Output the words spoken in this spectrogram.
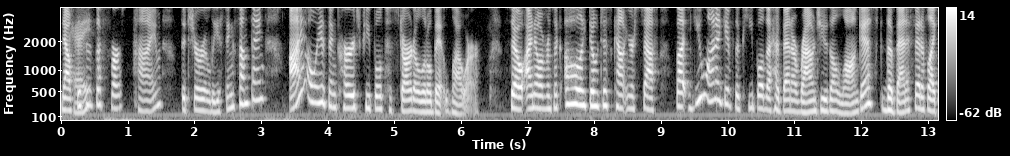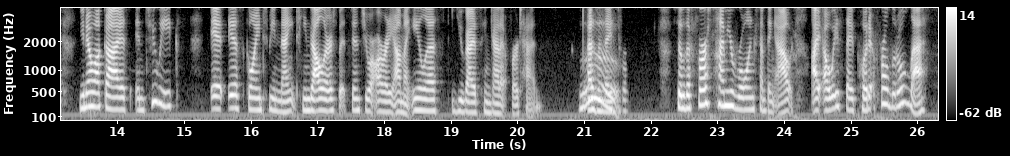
Now, if this is the first time that you're releasing something, I always encourage people to start a little bit lower. So I know everyone's like, oh, like don't discount your stuff, but you want to give the people that have been around you the longest the benefit of like, you know what, guys, in two weeks, it is going to be $19, but since you are already on my e list, you guys can get it for 10 as a nice Ooh. So the first time you're rolling something out, I always say put it for a little less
